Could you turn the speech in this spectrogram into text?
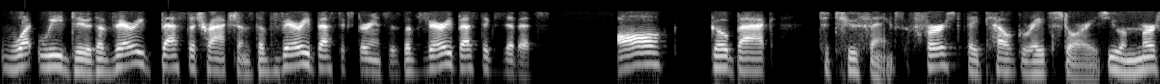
what we do, the very best attractions, the very best experiences, the very best exhibits, all go back to two things. First, they tell great stories. You immerse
